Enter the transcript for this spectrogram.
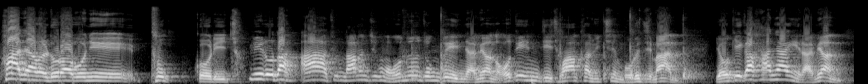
한양을 돌아보니 북거리 천리로다. 아, 지금 나는 지금 어느 정도에 있냐면 어디인지 정확한 위치는 모르지만 여기가 한양이라면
